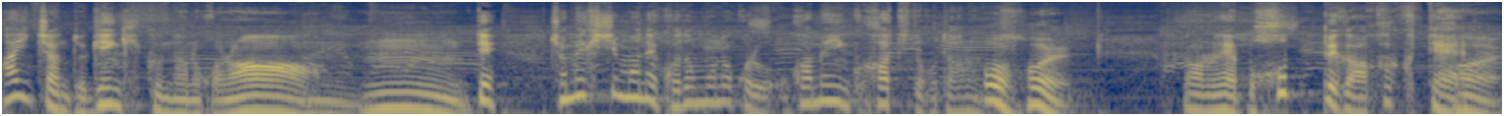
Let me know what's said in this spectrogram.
愛ちゃんと元気くんなのかな？うん、でチョメ吉もね子供の頃オカメインコ飼ってたことあるんあ、ですよ。はい。あのねやっぱほっぺが赤くて、はい。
